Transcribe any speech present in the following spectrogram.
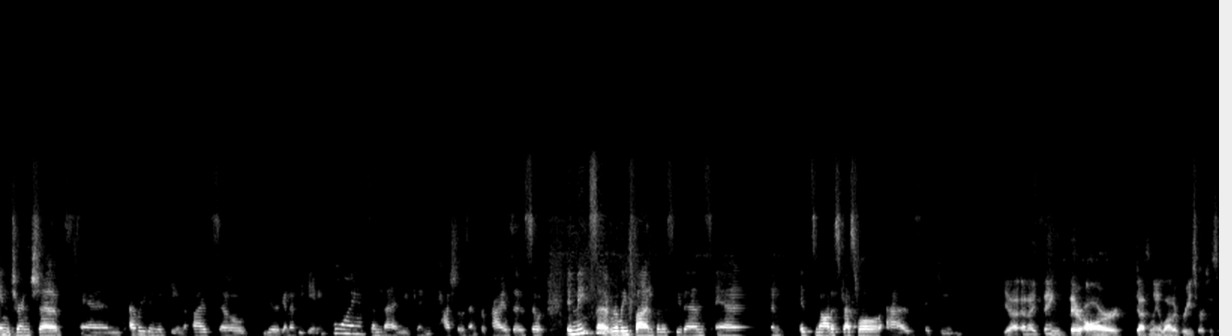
internships, and everything is gamified. So you're going to be gaining points and then you can cash those in for prizes. So it makes it really fun for the students and, it's not as stressful as it seems. Yeah, and I think there are definitely a lot of resources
